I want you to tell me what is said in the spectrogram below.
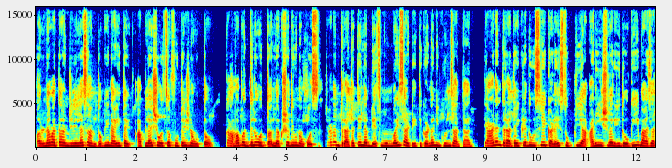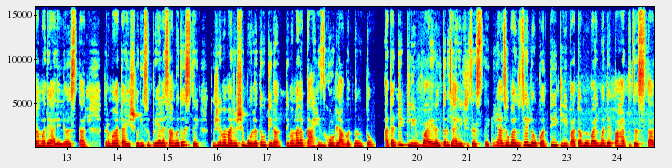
अर्णव आता अंजलीला सांगतो की नाही ताई आपल्या शोचं फुटेज नव्हतं. कामाबद्दल होतं लक्ष देऊ नकोस. त्यानंतर आता ते लगेच मुंबईसाठी तिकडनं निघून जातात. त्यानंतर आता इकडे दुसरीकडे सुप्रिया आणि ईश्वरी दोघेही बाजारामध्ये आलेले असतात. तर मग आता ईश्वरी सुप्रियाला सांगत असते तू जेव्हा माझ्याशी बोलत नव्हती ना तेव्हा मला काहीच गोड लागत नव्हतं. आता ती क्लिप व्हायरल तर झालेलीच असते. आणि आजूबाजूचे लोक ती क्लिप आता मोबाईलमध्ये पाहतच असतात.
